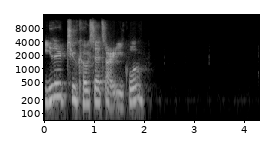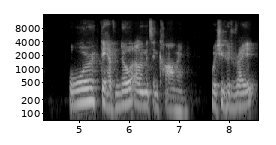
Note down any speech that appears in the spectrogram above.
either two cosets are equal or they have no elements in common, which you could write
